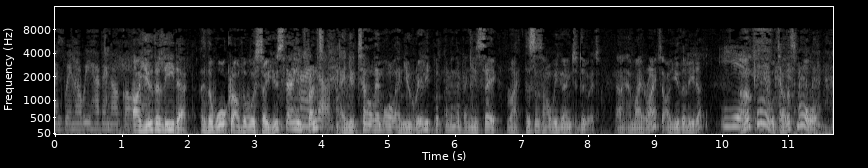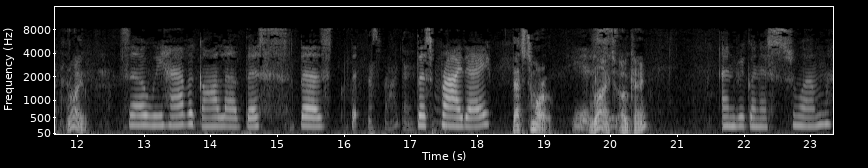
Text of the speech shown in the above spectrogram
And when are we having our gala? Are you the leader, the walker of the woods? So you stand in front of. and you tell them all and you really put them in the, and you say, right, this is how we're going to do it. Uh, am I right? Are you the leader? Yes. Okay, well tell us more. Right. So we have a gala this this this Friday? this Friday, That's tomorrow. Yes. Right, okay. and we're gonna swim.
